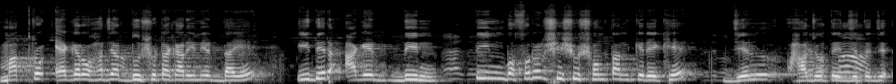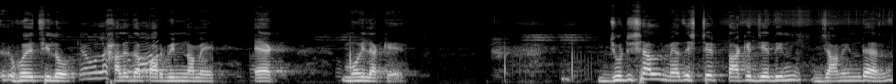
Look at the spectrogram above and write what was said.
মাত্র এগারো হাজার দুশো টাকা ঋণের দায়ে ঈদের আগের দিন তিন বছরের শিশু সন্তানকে রেখে জেল হাজতে যেতে যে- হয়েছিল খালেদা পারভিন নামে এক মহিলাকে। জুডিশিয়াল ম্যাজিস্ট্রেট তাকে যেদিন জামিন দেন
